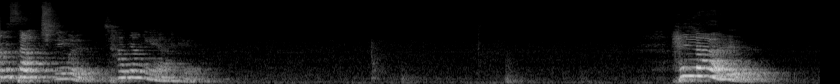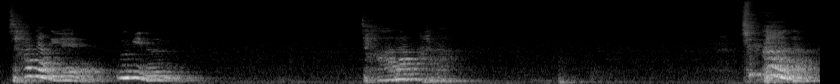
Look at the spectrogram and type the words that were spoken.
항상 주님을 찬양해야 해요. 할랄 찬양의 의미는 자랑하다, 축하하다,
